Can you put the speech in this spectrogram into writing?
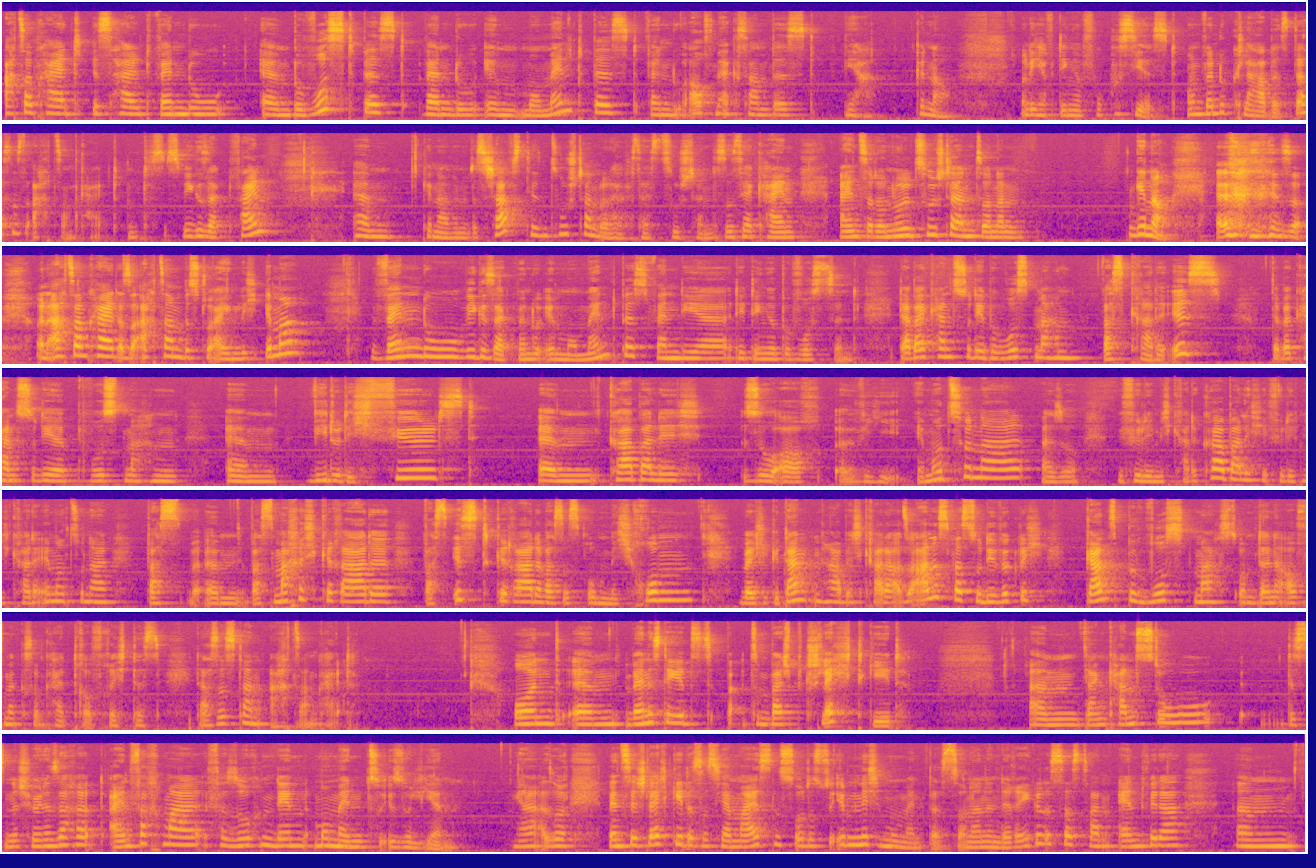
Achtsamkeit ist halt, wenn du ähm, bewusst bist, wenn du im Moment bist, wenn du aufmerksam bist. Ja, genau. Und dich auf Dinge fokussierst. Und wenn du klar bist, das ist Achtsamkeit. Und das ist, wie gesagt, fein. Ähm, genau, wenn du das schaffst, diesen Zustand, oder was heißt Zustand? Das ist ja kein 1 oder 0 Zustand, sondern genau. So. Und Achtsamkeit, also achtsam bist du eigentlich immer, wenn du, wie gesagt, wenn du im Moment bist, wenn dir die Dinge bewusst sind. Dabei kannst du dir bewusst machen, was gerade ist. Dabei kannst du dir bewusst machen, ähm, wie du dich fühlst, ähm, körperlich, so auch äh, wie emotional. Also wie fühle ich mich gerade körperlich, wie fühle ich mich gerade emotional, was, ähm, was mache ich gerade, was ist gerade, was ist um mich rum, welche Gedanken habe ich gerade. Also alles, was du dir wirklich ganz bewusst machst und deine Aufmerksamkeit darauf richtest, das ist dann Achtsamkeit. Und ähm, wenn es dir jetzt zum Beispiel schlecht geht, ähm, dann kannst du das ist eine schöne Sache, einfach mal versuchen, den Moment zu isolieren. Ja, also wenn es dir schlecht geht, ist es ja meistens so, dass du eben nicht im Moment bist, sondern in der Regel ist das dann entweder ähm,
